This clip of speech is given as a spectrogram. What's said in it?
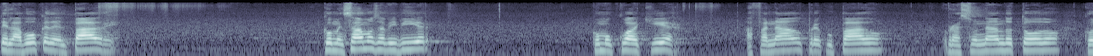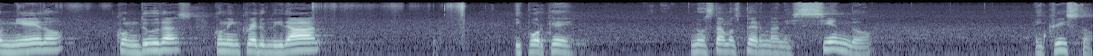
de la boca del Padre. Comenzamos a vivir como cualquier, afanado, preocupado, razonando todo, con miedo, con dudas, con incredulidad, ¿Y por qué no estamos permaneciendo en Cristo?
